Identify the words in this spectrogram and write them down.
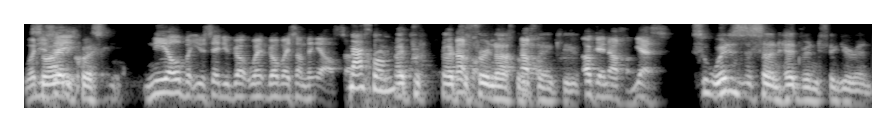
What did So you I had say, a question. Neil? But you said you go went, go by something else. Sorry. Nachum. I, pre- I Nachum. prefer Nachum, Nachum. thank you. Okay, Nachum. Yes. So where does the Sanhedrin figure in?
